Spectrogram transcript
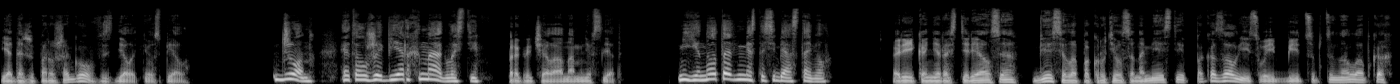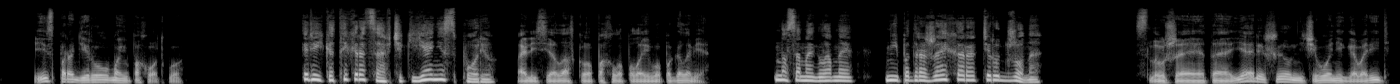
я даже пару шагов сделать не успел. «Джон, это уже верх наглости!» — прокричала она мне вслед. «Енота вместо себя оставил». Рика не растерялся, весело покрутился на месте, показал ей свои бицепсы на лапках и спародировал мою походку. «Рика, ты красавчик, я не спорю», — Алисия ласково похлопала его по голове. «Но самое главное, не подражай характеру Джона. Слушая это, я решил ничего не говорить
